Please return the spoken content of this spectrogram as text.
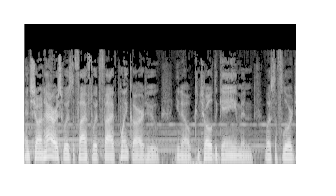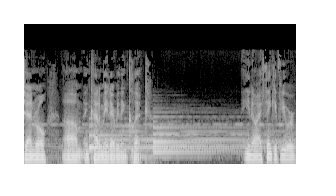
And Sean Harris was the five foot five point guard who, you know, controlled the game and was the floor general um, and kind of made everything click. You know, I think if you were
